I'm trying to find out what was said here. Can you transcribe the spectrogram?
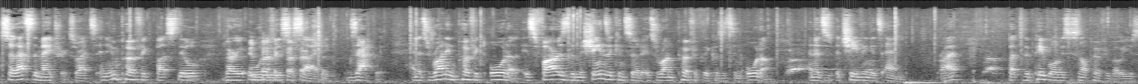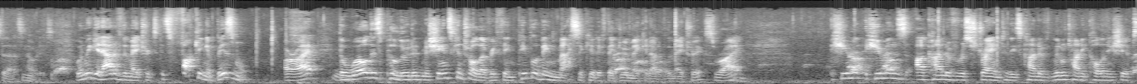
So that's the Matrix, right? It's an imperfect but still very orderly Imperfect society. perfection. Exactly. And it's run in perfect order. As far as the machines are concerned, it's run perfectly because it's in order and it's achieving its end, right? But to the people, obviously, it's not perfect, but we're used to that. That's how it is. When we get out of the Matrix, it's fucking abysmal. All right, the world is polluted. Machines control everything. People are being massacred if they do make it out of the Matrix. Right? Human humans are kind of restrained to these kind of little tiny colony ships,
